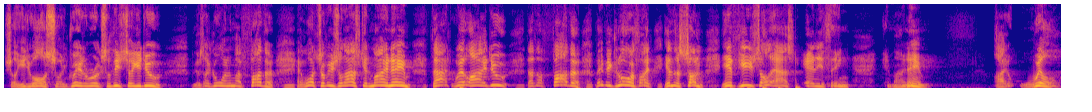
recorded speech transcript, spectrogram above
Shall ye do also, and greater works than these shall ye do, because I go unto my Father, and whatsoever ye shall ask in my name, that will I do, that the Father may be glorified in the Son. If ye shall ask anything in my name, I will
